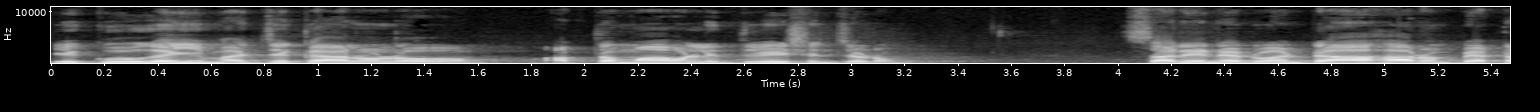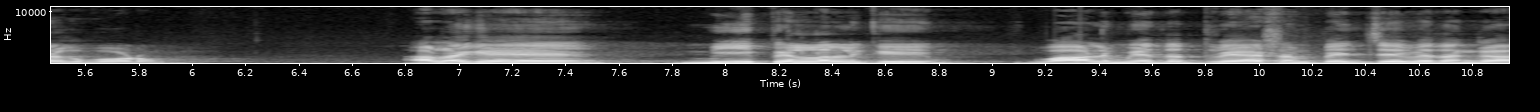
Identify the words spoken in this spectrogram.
ఎక్కువగా ఈ మధ్యకాలంలో అత్తమామల్ని ద్వేషించడం సరైనటువంటి ఆహారం పెట్టకపోవడం అలాగే మీ పిల్లలకి వాళ్ళ మీద ద్వేషం పెంచే విధంగా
